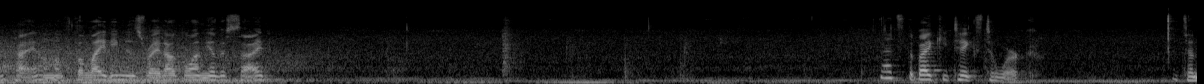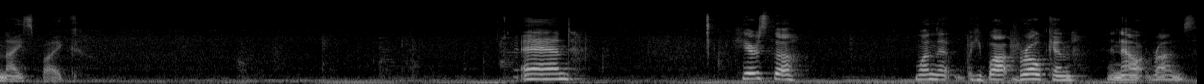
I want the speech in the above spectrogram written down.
Okay, I don't know if the lighting is right. I'll go on the other side. That's the bike he takes to work. It's a nice bike. And here's the one that he bought broken and now it runs.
